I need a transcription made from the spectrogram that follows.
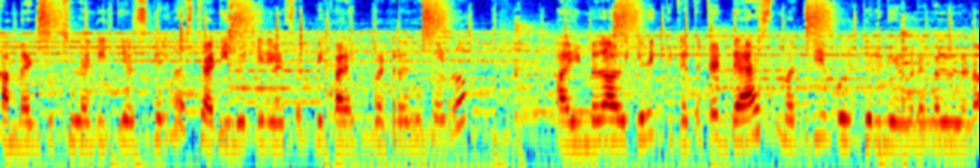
கமெண்ட் செக்ஷனில் டீட்டெயில்ஸ் கேளுங்க. ஸ்டடி மெட்டீரியல்ஸ் எப்படி கலெக்ட் பண்ணுறதுன்னு சொல்கிறோம் ஐம்பதாவது கேள்வி கிட்டத்தட்ட டேஷ் மத்திய பொதுத்துறை நிறுவனங்கள் உள்ளனா.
